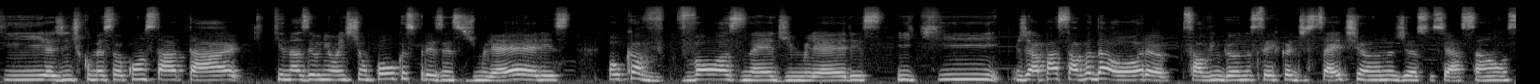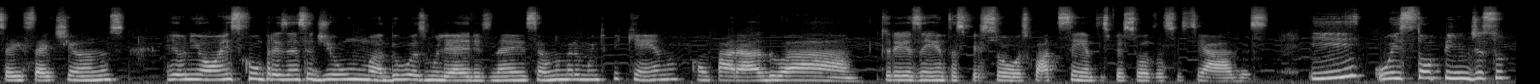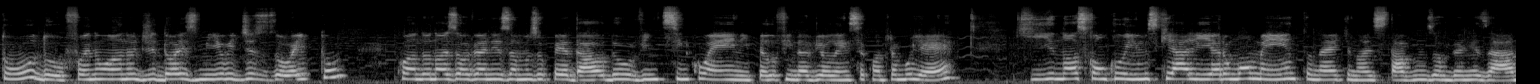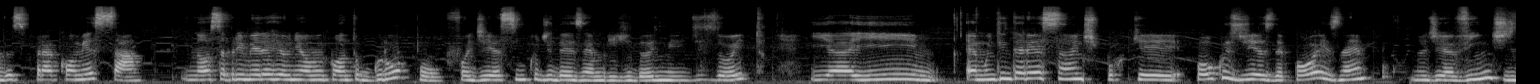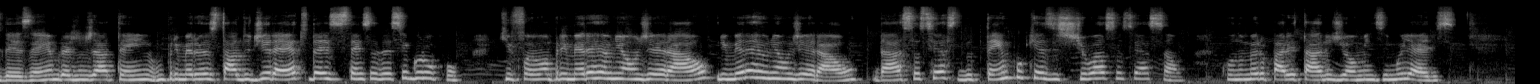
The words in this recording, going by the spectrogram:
que a gente começou a constatar que nas reuniões tinham poucas presenças de mulheres, pouca voz, né, de mulheres e que já passava da hora, salvo engano, cerca de sete anos de associação, seis, sete anos, reuniões com presença de uma, duas mulheres, né? Esse é um número muito pequeno comparado a 300 pessoas, 400 pessoas associadas. E o estopim disso tudo foi no ano de 2018, quando nós organizamos o pedal do 25N pelo fim da violência contra a mulher, que nós concluímos que ali era o momento, né, que nós estávamos organizadas para começar. Nossa primeira reunião enquanto grupo foi dia 5 de dezembro de 2018. E aí é muito interessante porque poucos dias depois, né, no dia 20 de dezembro, a gente já tem um primeiro resultado direto da existência desse grupo, que foi uma primeira reunião geral, primeira reunião geral da associação, do tempo que existiu a associação, com número paritário de homens e mulheres.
